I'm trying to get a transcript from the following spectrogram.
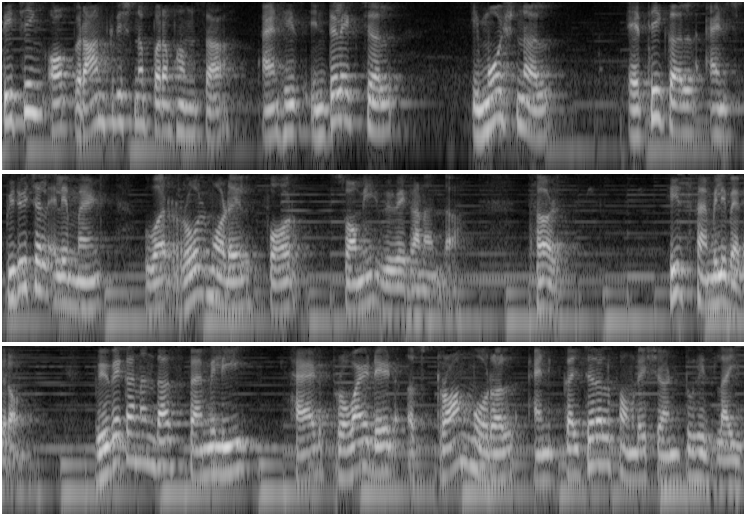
teaching of Ramakrishna Paramhamsa and his intellectual, emotional, ethical and spiritual elements were role model for Swami Vivekananda. Third, his family background. Vivekananda's family had provided a strong moral and cultural foundation to his life.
